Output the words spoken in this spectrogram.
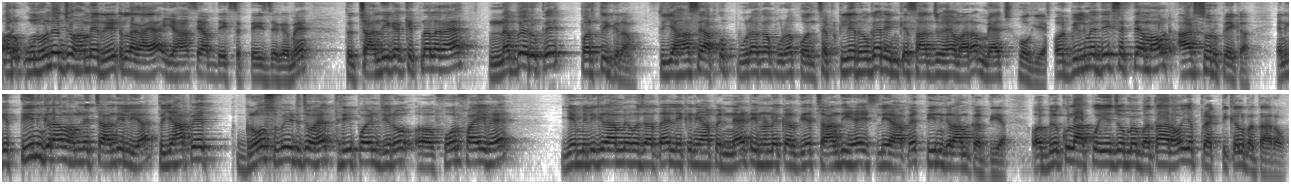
और उन्होंने जो हमें रेट लगाया, यहाँ से आप देख सकते हैं इस जगह में तो चांदी का कितना लगाया? नब्बे रुपए प्रति ग्राम। तो यहाँ से आपको पूरा का पूरा कॉन्सेप्ट क्लियर हो गया और इनके साथ जो है हमारा मैच हो गया। और बिल में देख सकते हैं अमाउंट आठ सौ रुपए का। यानी कि तीन ग्राम हमने चांदी लिया। तो यहाँ पे ग्रोस वेट जो है three point zero four five है। ये मिलीग्राम में हो जाता है, लेकिन यहाँ पे नेट इन्होंने कर दिया, चांदी है, इसलिए यहाँ पे तीन ग्राम कर दिया। और बिल्कुल आपको ये जो मैं बता रहा हूँ, ये प्रैक्टिकल बता रहा हूँ।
